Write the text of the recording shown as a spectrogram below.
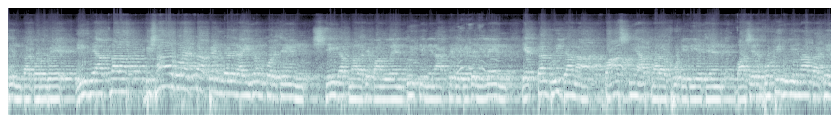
চিন্তা করবে। এই যে আপনারা বিশাল বড় একটা প্যান্ডেলের আয়োজন করেছেন, সেই আপনারা যে বানলেন, দুই তিন দিন আগ থেকে বেঁধে নিলেন, একটা দুইটা না, বাঁশ দিয়ে আপনারা ফুটি দিয়েছেন। বাঁশের ফুটি যদি না থাকে,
